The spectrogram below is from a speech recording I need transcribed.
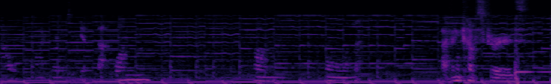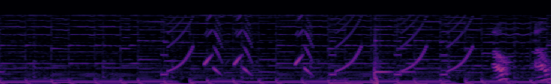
How am I going to get that one? Um, um, I think I'm screwed. Oh, oh.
